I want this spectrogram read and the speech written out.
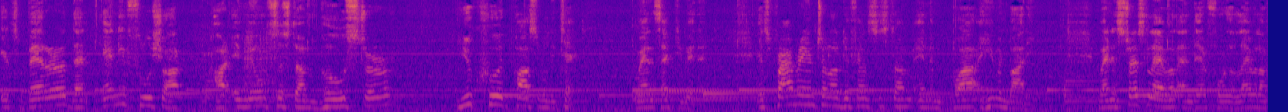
it's better than any flu shot or immune system booster you could possibly take when it's activated its primary internal defense system in the human body. When stress level and therefore the level of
